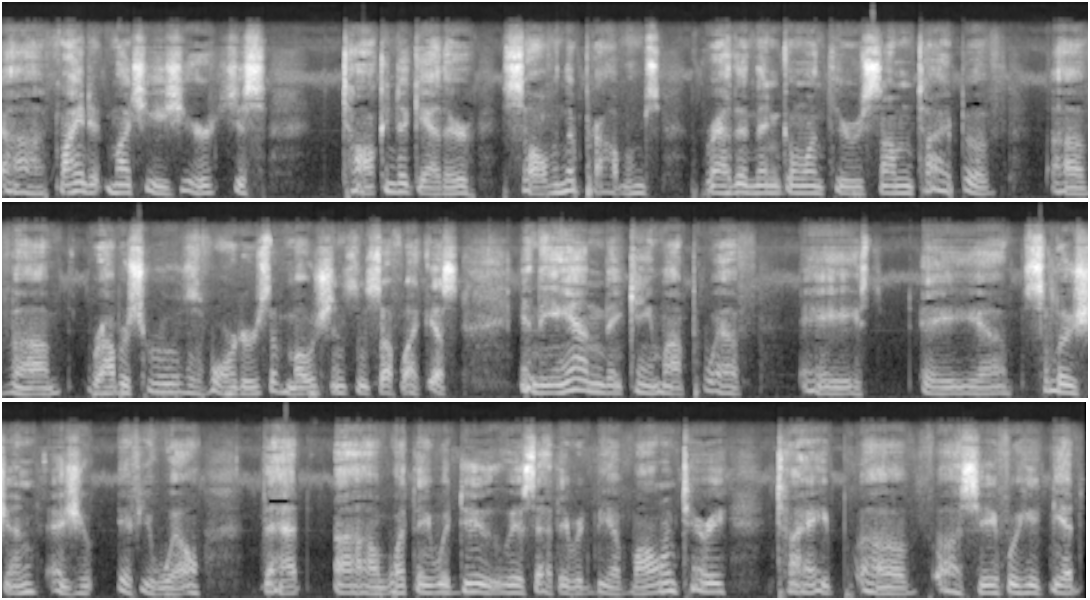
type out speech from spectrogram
uh, find it much easier just talking together, solving the problems, rather than going through some type of of um, Robert's Rules of Orders of motions and stuff like this. In the end, they came up with a a uh, solution, as you if you will, that uh, what they would do is that there would be a voluntary type of uh, see if we could get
